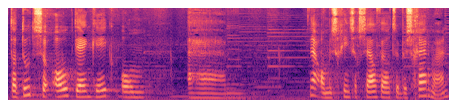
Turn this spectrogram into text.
dat doet ze ook, denk ik, om, um, ja, om misschien zichzelf wel te beschermen.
